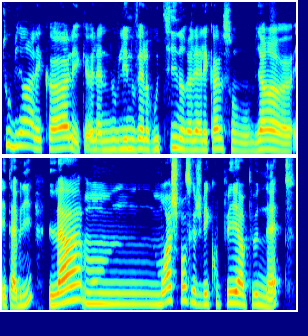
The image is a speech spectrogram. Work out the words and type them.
tout bien à l'école et que la, les nouvelles routines relais à l'école sont bien euh, établies. Là, moi, je pense que je vais couper un peu net,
